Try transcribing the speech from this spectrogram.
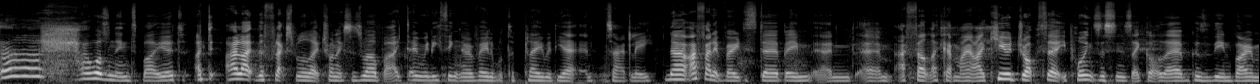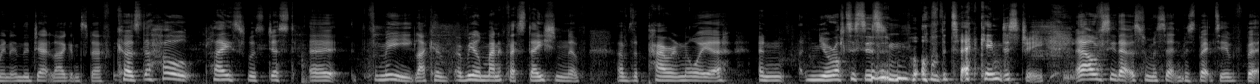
Uh, I wasn't inspired. I, d- I like the flexible electronics as well, but I don't really think they're available to play with yet, and sadly. No, I found it very disturbing, and um, I felt like my IQ had dropped 30 points as soon as I got there because of the environment and the jet lag and stuff. Because the whole place was just, for me, like a, a real manifestation of, of the paranoia and neuroticism of the tech industry. Now, obviously, that was from a certain perspective, but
